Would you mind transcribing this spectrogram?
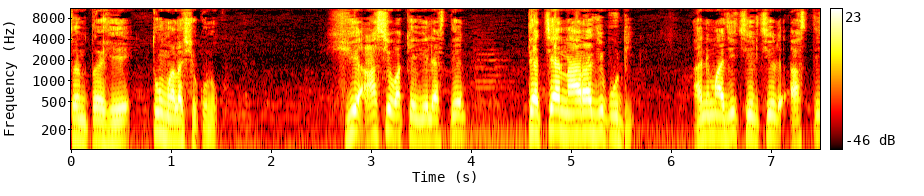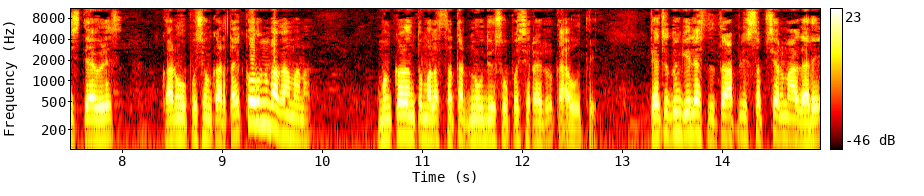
संत हे तू मला शिकू नको. हे असे वाक्य गेले असतील त्याच्या नाराजीपोटी आणि माझी चिडचिड असतीच त्यावेळेस कारण उपोषण करताय करून बघा म्हणा. मग कळण तुम्हाला सात आठ नऊ दिवस उपाशी राहिल्यावर काय होते त्याच्यातून गेले असते तर आपली सपशल माघारे.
